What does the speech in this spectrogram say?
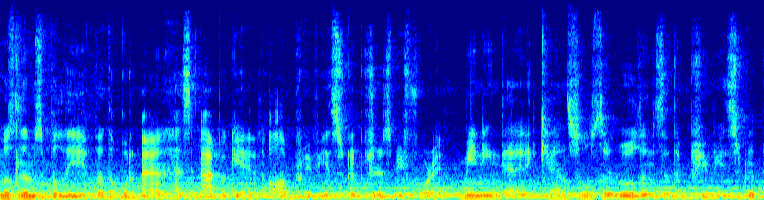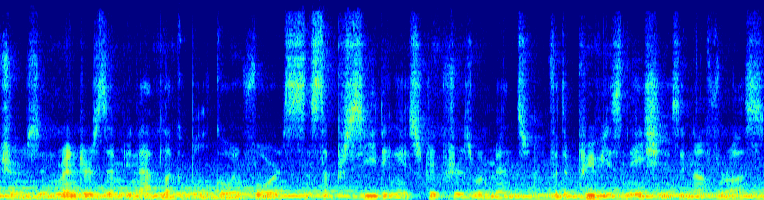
Muslims believe that the Quran has abrogated all previous scriptures before it, meaning that it cancels the rulings of the previous scriptures and renders them inapplicable going forward since the preceding scriptures were meant for the previous nations and not for us.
